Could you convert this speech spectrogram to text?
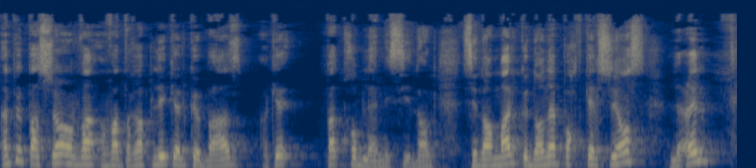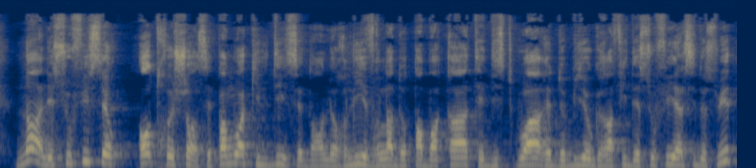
un peu patient. On va, on va te rappeler quelques bases. Ok? Pas de problème ici. Donc, c'est normal que dans n'importe quelle science, l'ilm, non, les soufis, c'est autre chose. C'est pas moi qui le dis, c'est dans leur livre là de tabaqat et d'histoire et de biographie des soufis, ainsi de suite.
